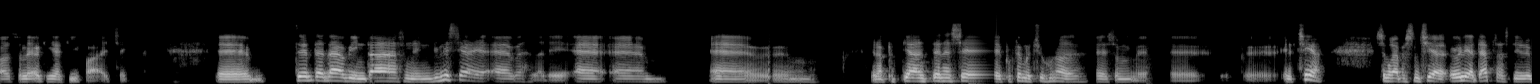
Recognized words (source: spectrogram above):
og så lave de her DeFi-ting. Uh, øh, det, der, der, er vi, der er sådan en lille serie af, hvad hedder det, af, af, af øh, eller på, der den her serie på 2500, øh, som øh, øh, NFT'er, som repræsenterer early adapters, det er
